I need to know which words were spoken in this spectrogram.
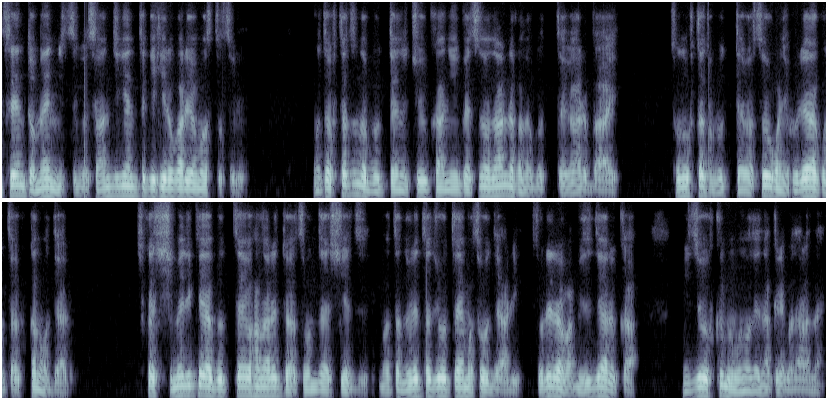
線と面に次ぐ三次元的広がりを持つとする。また二つの物体の中間に別の何らかの物体がある場合、その二つ物体は相互に触れ合うことは不可能である。しかし、湿り気は物体を離れては存在し得ず、また濡れた状態もそうであり、それらは水であるか、水を含むものでなければならない。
